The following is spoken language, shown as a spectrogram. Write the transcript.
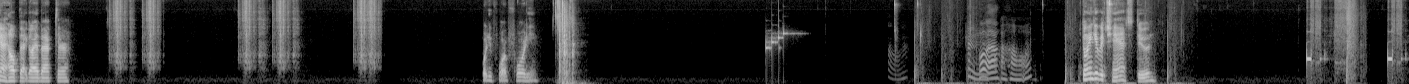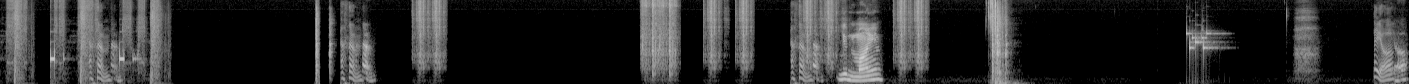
Can't help that guy back there. Forty-four forty. Hmm. Uh-huh. Don't even give a chance, dude. Ahem. Ahem. Ahem. You mine? Hey y'all.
